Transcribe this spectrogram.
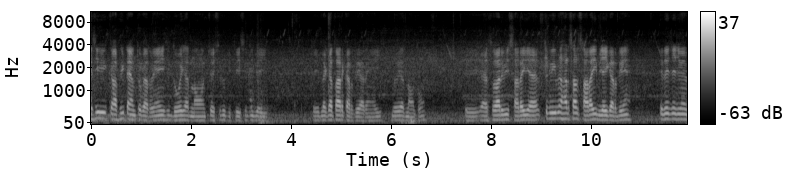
ਅਸੀਂ ਕਾਫੀ ਟਾਈਮ ਤੋਂ ਕਰ ਰਹੇ ਹਾਂ ਜੀ। ਅਸੀਂ 2009 ਚ ਸ਼ੁਰੂ ਕੀਤੀ ਸਿੱਧੀ ਬਿਜਾਈ ਤੇ ਲਗਾਤਾਰ ਕਰਦੇ ਆ ਰਹੇ ਹਾਂ ਜੀ 2009 ਤੋਂ। ਤੇ ਇਸ ਵਾਰ ਵੀ ਸਾਰਾ ਹੀ ਹੈ। ਤਕਰੀਬਨ ਹਰ ਸਾਲ ਸਾਰਾ ਹੀ ਬਿਜਾਈ ਕਰਦੇ ਹਾਂ। ਇਹਦੇ 'ਚ ਜਿਵੇਂ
